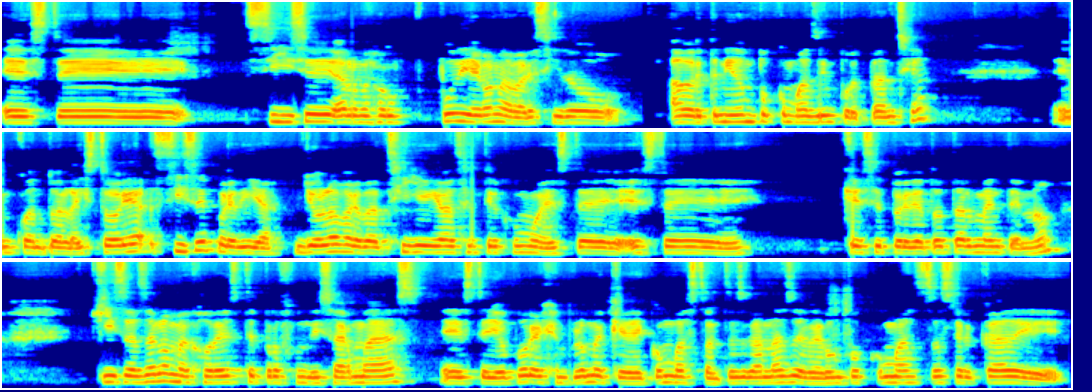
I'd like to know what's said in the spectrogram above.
este, sí se, a lo mejor pudieron haber sido, haber tenido un poco más de importancia en cuanto a la historia, sí se perdía. Yo la verdad sí llegué a sentir como este, este, que se perdía totalmente, ¿no? Quizás a lo mejor este profundizar más, este, yo por ejemplo me quedé con bastantes ganas de ver un poco más acerca de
